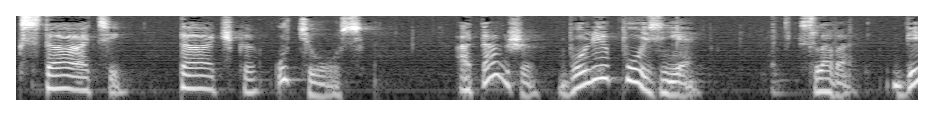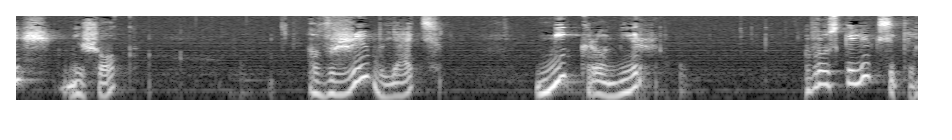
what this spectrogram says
кстати – тачка, утес, а также более поздние слова «вещь», «мешок», «вживлять», «микромир». В русской лексике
